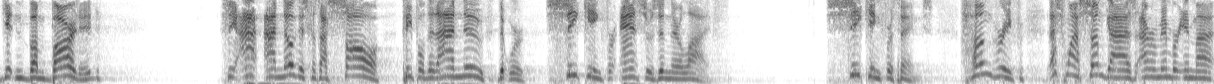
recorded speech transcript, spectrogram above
getting bombarded. See, I, I know this because I saw people that I knew that were seeking for answers in their life. Seeking for things hungry for that's why some guys i remember in my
